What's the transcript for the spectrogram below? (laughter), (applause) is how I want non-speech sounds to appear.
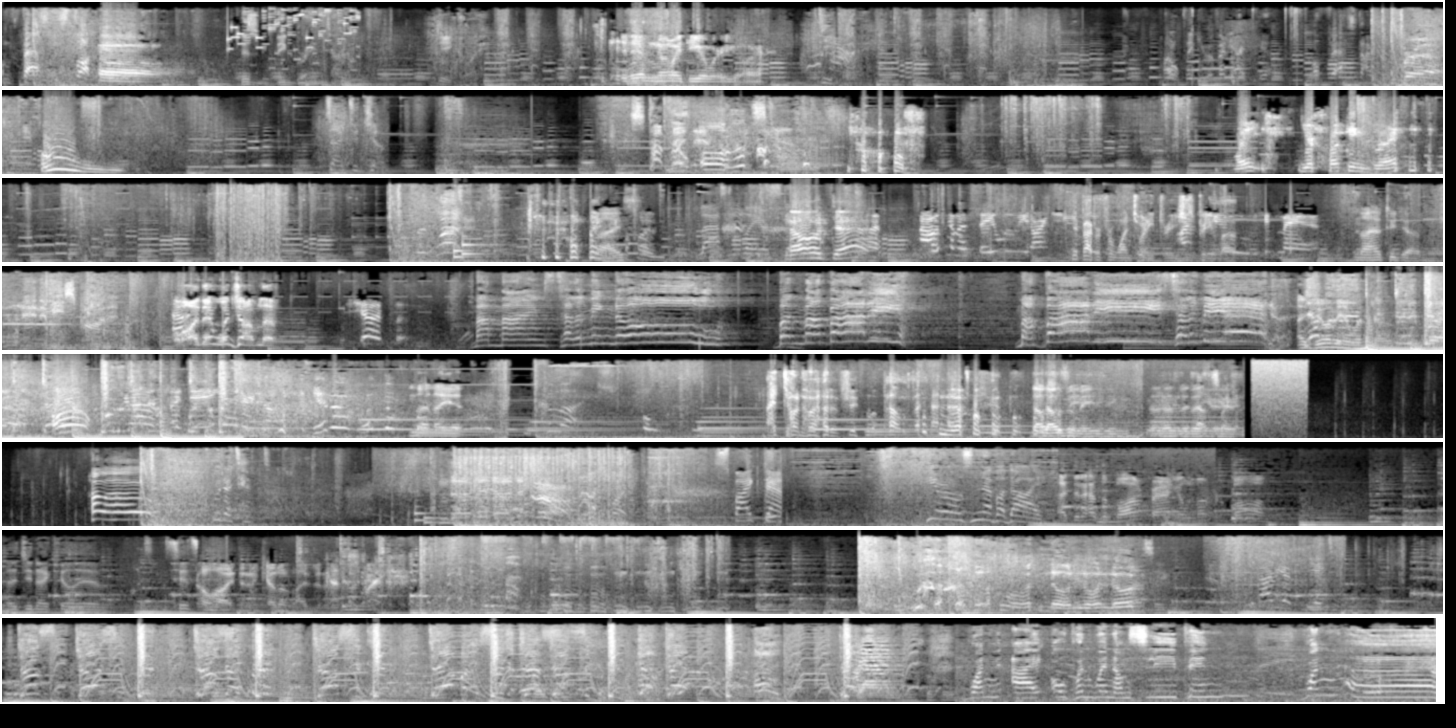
I'm fast as fuck. Oh. This is big brain time. Decoy. Okay, they have no idea where you are. Decoy. I don't think you have any idea how fast I'm. Bruh. Ooh. Time to jump. Stop right there! (laughs) Wait, your fucking brain. (laughs) (laughs) oh my Nice. God. Last player standing. No, Dad. I was gonna say, Louis, aren't you? Hit Viper for 123, she's pretty low. you, Man, No, I have two jobs. Enemy spotted. Oh, and then one job left. shut the. My mind's telling me no, but my body, my body's telling me yeah. I do only have one job. Oh! (laughs) A day yet or no? Hit him? What No, not yet. I don't know how to feel about that. (laughs) No. That, that was amazing. That was the best Sounds part. Hello! Good attempt. Spike down. Heroes never die. I didn't have the bomb, Frank. I was going for the bomb. How did you not kill him? Since No, I didn't kill him. I didn't. (laughs) no, no, no. Barrier created. One eye open when I'm sleeping. One eye.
